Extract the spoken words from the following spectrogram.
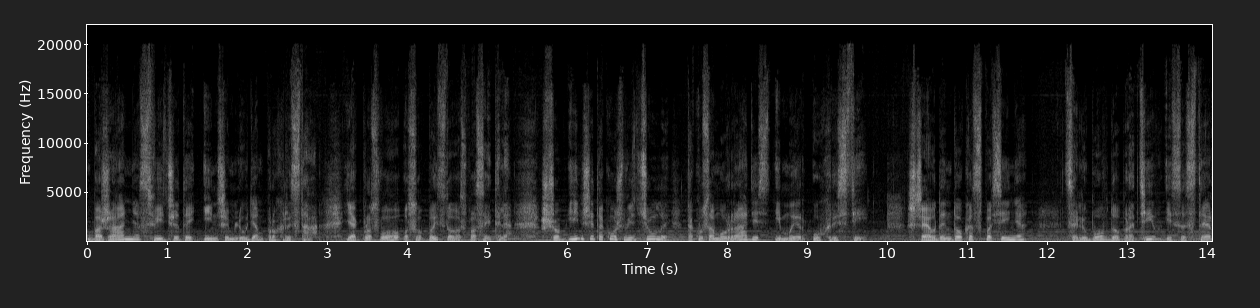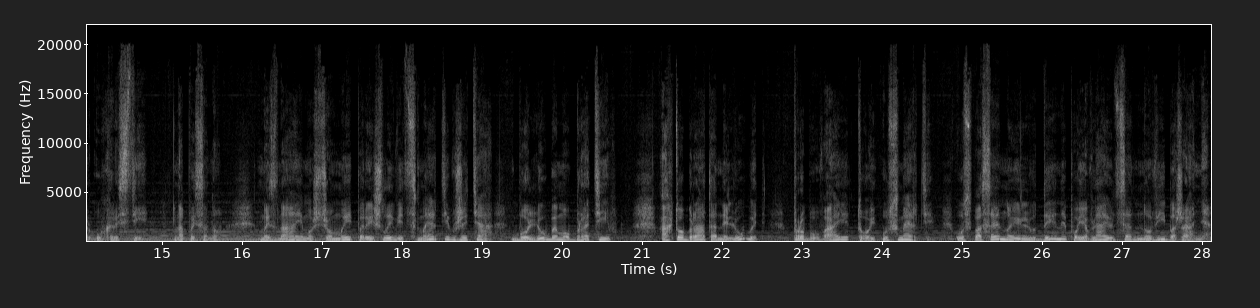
бажання свідчити іншим людям про Христа, як про свого особистого Спасителя, щоб інші також відчули таку саму радість і мир у Христі. Ще один доказ спасіння це любов до братів і сестер у Христі. Написано: ми знаємо, що ми перейшли від смерті в життя, бо любимо братів. А хто брата не любить, пробуває той у смерті. У спасенної людини появляються нові бажання.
